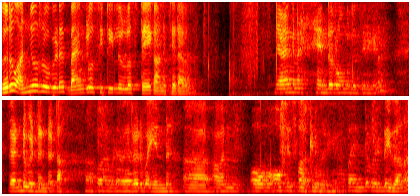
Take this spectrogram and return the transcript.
വെറും അഞ്ഞൂറ് രൂപയുടെ ബാംഗ്ലൂർ സിറ്റിയിലുള്ള സ്റ്റേ കാണിച്ചു തരാം ഞാൻ ഇങ്ങനെ എന്റെ റൂമിൽ എത്തിയിരിക്കണം രണ്ട് ബെഡ് ഉണ്ട് കേട്ടോ. അപ്പോൾ ഇവിടെ വേറെ ഒരു പയ്യുണ്ട് അവൻ ഓഫീസ് വർക്കിന് പോയിരിക്കുന്നു. അപ്പോൾ എന്റെ ബെഡ് ഇതാണ്.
